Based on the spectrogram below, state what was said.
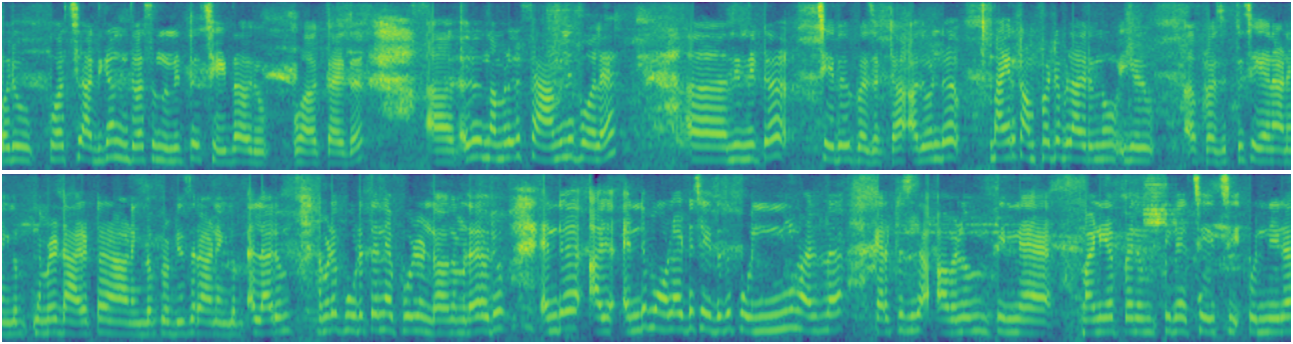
ഒരു കുറച്ച് അധികം ദിവസം നിന്നിട്ട് ചെയ്ത ഒരു വർക്കായത് ഒരു നമ്മളൊരു ഫാമിലി പോലെ നിന്നിട്ട് ചെയ്തൊരു പ്രൊജക്റ്റ്. അതുകൊണ്ട് ഭയങ്കര കംഫർട്ടബിൾ ആയിരുന്നു ഈ ഒരു പ്രൊജക്റ്റ് ചെയ്യാനാണെങ്കിലും നമ്മുടെ ഡയറക്ടർ ആണെങ്കിലും പ്രൊഡ്യൂസർ ആണെങ്കിലും എല്ലാവരും നമ്മുടെ കൂടെ തന്നെ എപ്പോഴും ഉണ്ടാവും. നമ്മുടെ ഒരു എന്റെ എന്റെ മോളായിട്ട് ചെയ്തത് പൊന്നി നല്ല ക്യാരക്ടേഴ്സ് അവളും പിന്നെ മണിയപ്പനും പിന്നെ ചേച്ചി പൊന്നിയുടെ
